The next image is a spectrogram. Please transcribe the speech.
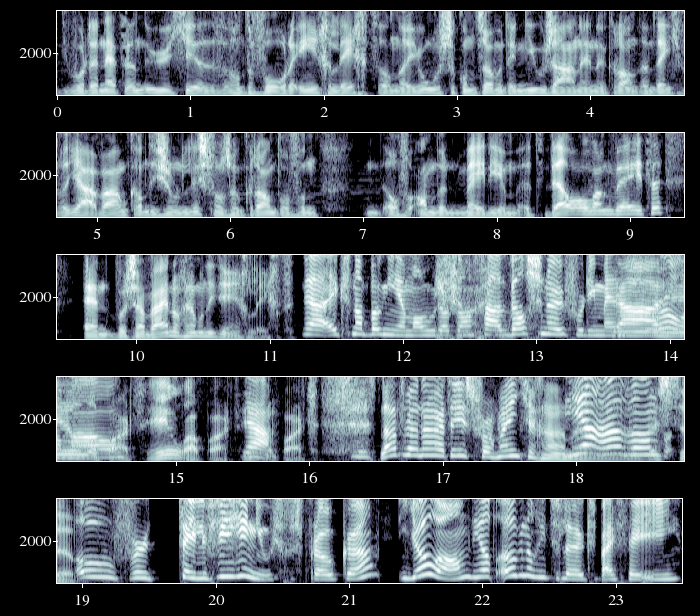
die worden net een uurtje van tevoren ingelicht. Van eh, jongens, er komt zometeen nieuws aan in de krant. En dan denk je van ja, waarom kan die journalist van zo'n krant of een, of een ander medium het wel al lang weten? En we zijn wij nog helemaal niet ingelicht. Ja, ik snap ook niet helemaal hoe dat dan gaat. Wel sneu voor die mensen. Ja, heel allemaal. apart. Heel apart. Heel Ja. apart. Laten we naar het eerste fragmentje gaan. Ja, eh, want beste- over televisienieuws gesproken. Johan, die had ook nog iets leuks bij VI.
